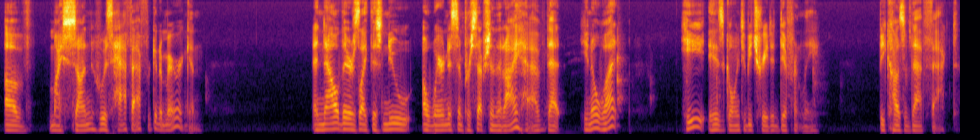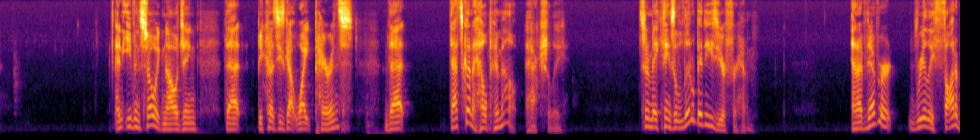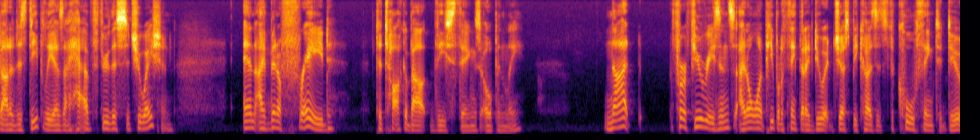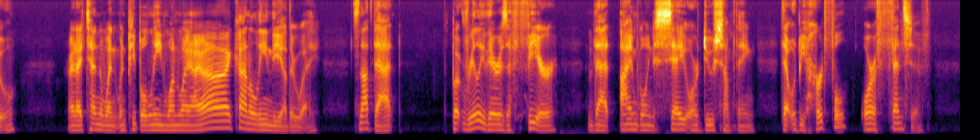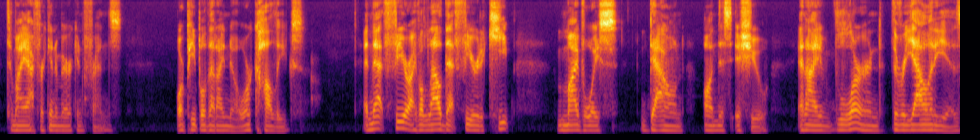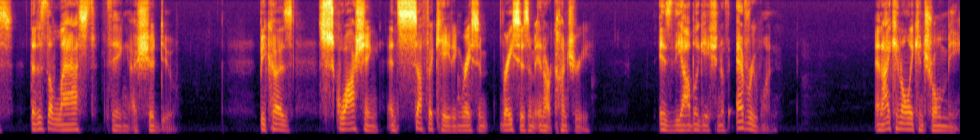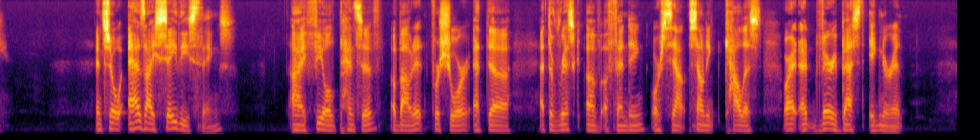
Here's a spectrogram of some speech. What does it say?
of my son who is half African American. And now there's like this new awareness and perception that I have that, you know what? He is going to be treated differently because of that fact. And even so, acknowledging that because he's got white parents, that that's going to help him out, actually. It's going to make things a little bit easier for him. And I've never really thought about it as deeply as I have through this situation. And I've been afraid to talk about these things openly. Not for a few reasons. I don't want people to think that I do it just because it's the cool thing to do. Right? I tend to when when people lean one way, I, I kind of lean the other way. It's not that, but really there is a fear that I'm going to say or do something that would be hurtful or offensive to my African American friends or people that I know or colleagues. And that fear, I've allowed that fear to keep my voice down on this issue. And I've learned the reality is that is the last thing I should do. Because squashing and suffocating racism in our country is the obligation of everyone. And I can only control me. And so as I say these things, I feel pensive about it for sure at the at the risk of offending or so, sounding callous or at, at very best ignorant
